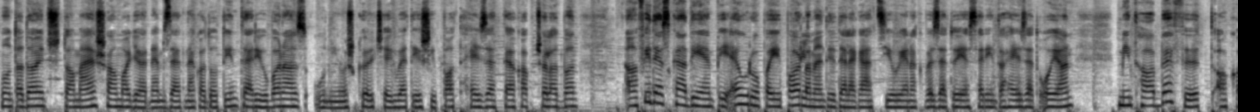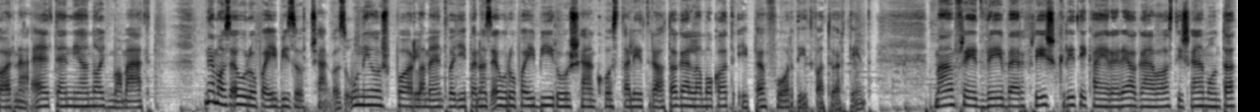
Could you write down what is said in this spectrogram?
mondta Deutsch Tamás a Magyar Nemzetnek adott interjúban az uniós költségvetési padhelyzettel kapcsolatban. A Fidesz-KDNP Európai Parlamenti Delegációjának vezetője szerint a helyzet olyan, mintha befőtt akarná eltenni a nagymamát. Nem az Európai Bizottság, az Uniós Parlament vagy éppen az Európai Bíróság hozta létre a tagállamokat, éppen fordítva történt. Manfred Weber friss kritikájára reagálva azt is elmondta,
